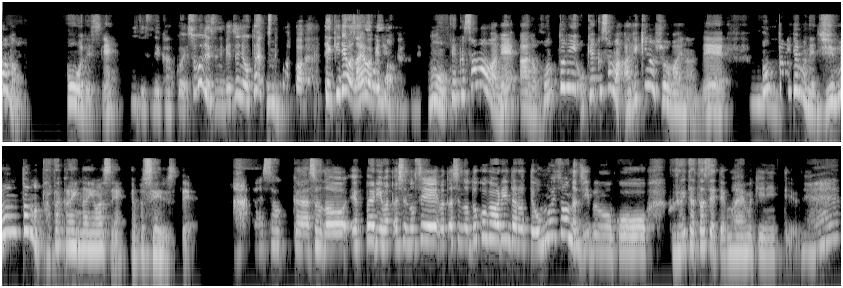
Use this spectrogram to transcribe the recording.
戦うの？方ですね。いいですね、かっこいい。そうですね、別にお客様は敵ではないわけですからね。もうお客様はね、あの、本当にお客様ありきの商売なんで、本当にでもね、自分との戦いになりますね。やっぱセールスって。ああ、そっか。その、やっぱり私のせい、私のどこが悪いんだろうって思いそうな自分をこう、奮い立たせて前向きにっていうね。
